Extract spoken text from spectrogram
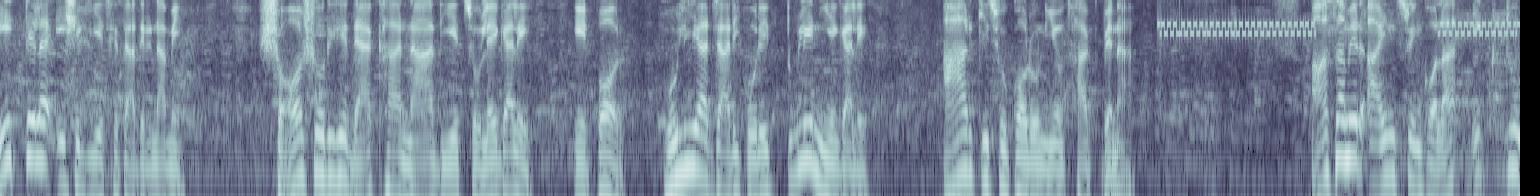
ইত্তেলা এসে গিয়েছে তাদের নামে। সশরীরে দেখা না দিয়ে চলে গেলে, এরপর হুলিয়া জারি করে তুলে নিয়ে গেলে। আর কিছু করণীয় থাকবে না। আসামের আইন শৃঙ্খলা একটু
